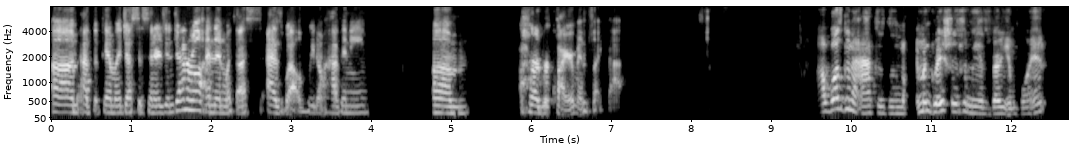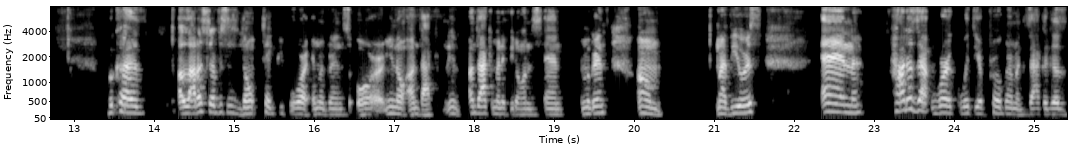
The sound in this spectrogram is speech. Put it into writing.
um, at the family justice centers in general, and then with us as well. We don't have any um, hard requirements like that. I was going to ask this immigration to me is very important because a lot of services don't take people who are immigrants or you know undocumented undocumented if you don't understand immigrants um my viewers and how does that work with your program exactly? Because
